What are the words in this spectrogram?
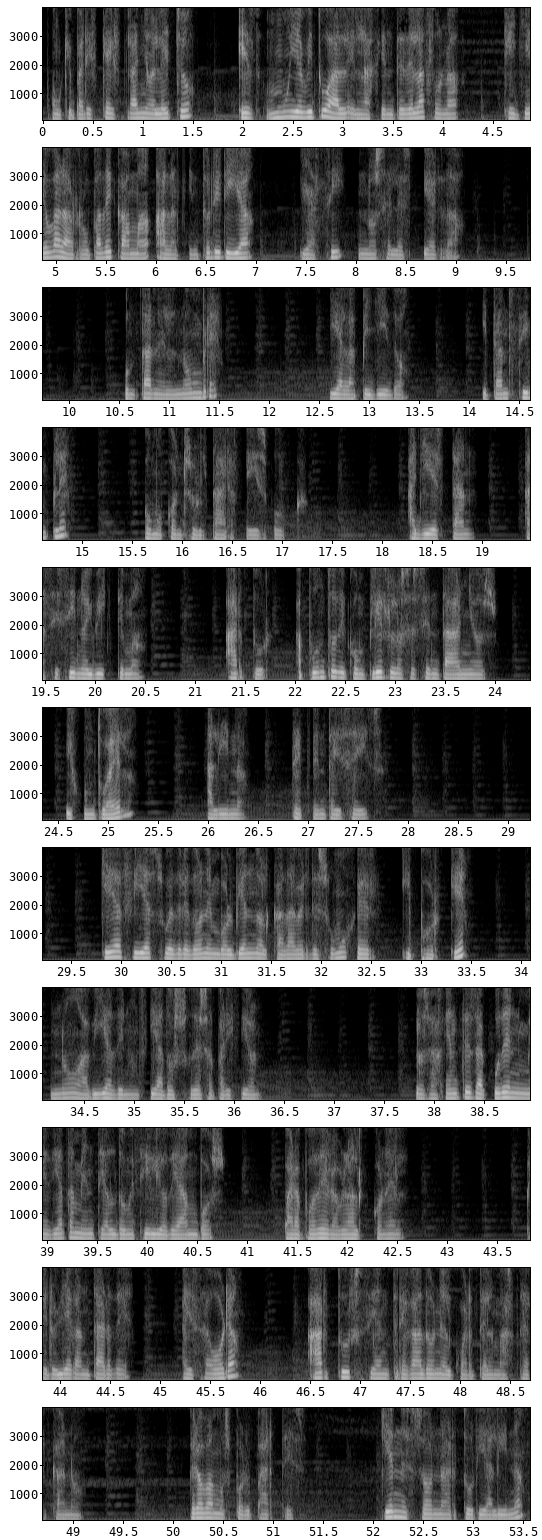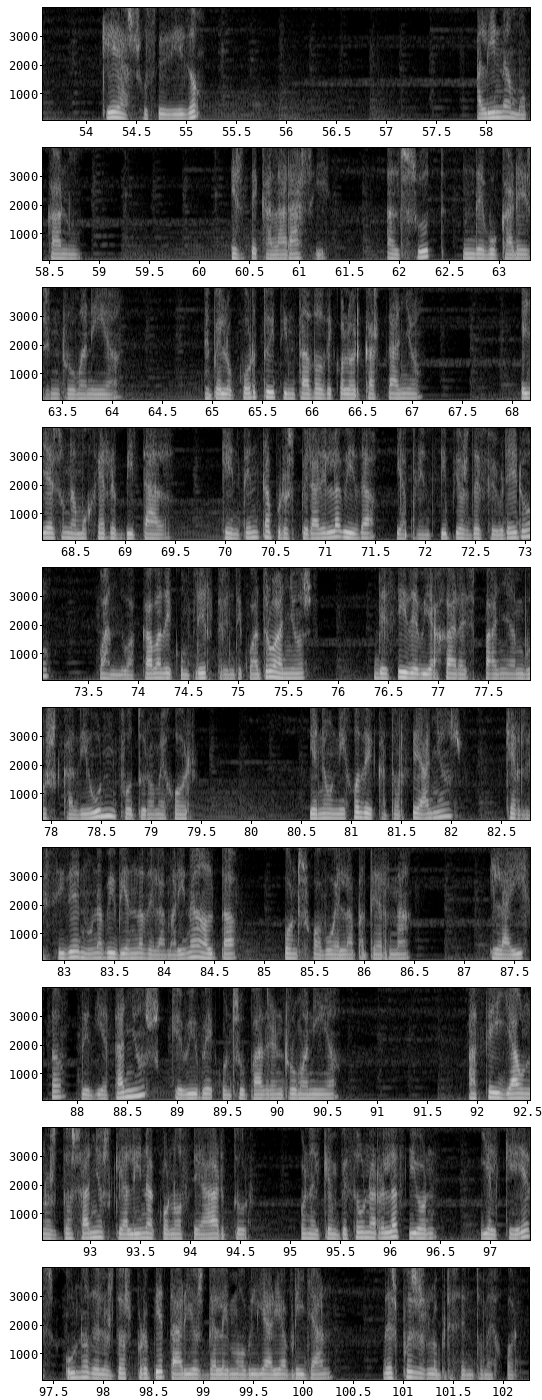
aunque parezca extraño el hecho, es muy habitual en la gente de la zona que lleva la ropa de cama a la tintorería y así no se les pierda. Juntan el nombre y el apellido, y tan simple como consultar Facebook. Allí están, asesino y víctima, Arthur, a punto de cumplir los 60 años, y junto a él, Alina, de 36 qué hacía su edredón envolviendo el cadáver de su mujer y por qué no había denunciado su desaparición. Los agentes acuden inmediatamente al domicilio de ambos para poder hablar con él. Pero llegan tarde. A esa hora, Arthur se ha entregado en el cuartel más cercano. Pero vamos por partes. ¿Quiénes son Arthur y Alina? ¿Qué ha sucedido? Alina Mocanu es de Calarasi, al sur de Bucarest, en Rumanía, de pelo corto y tintado de color castaño. Ella es una mujer vital que intenta prosperar en la vida y a principios de febrero, cuando acaba de cumplir 34 años, decide viajar a España en busca de un futuro mejor. Tiene un hijo de 14 años que reside en una vivienda de la Marina Alta con su abuela paterna y la hija de 10 años que vive con su padre en Rumanía. Hace ya unos dos años que Alina conoce a Arthur, con el que empezó una relación y el que es uno de los dos propietarios de la inmobiliaria Brillant. Después os lo presento mejor.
